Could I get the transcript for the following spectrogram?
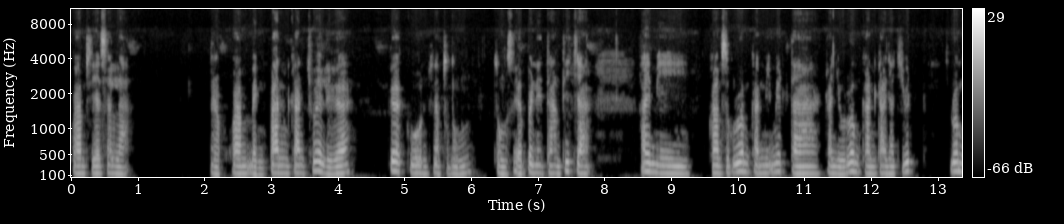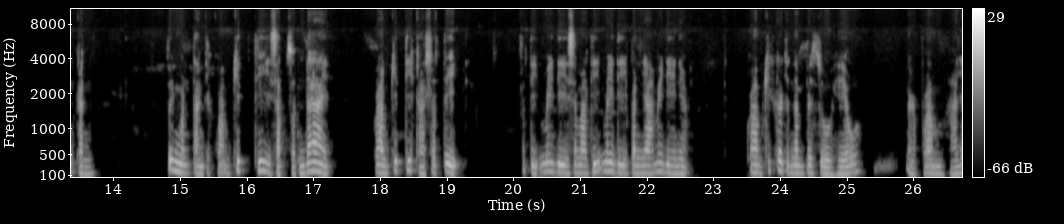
ความเสียสละนะครับความแบ่งปันการช่วยเหลือเกื้อกูลสนับสนุนส่งเสริมไปในทางที่จะให้มีความสุขร่วมกันมีเมตตา การอยู่ร่วมกันการใช้ชีวิตร่วมกัน ซึ่งมันต่างจากความคิดที่สับสนได้ ความคิดที่ขาดสติ สติไม่ดีสมาธิไม่ดีปัญญาไม่ดีเนี่ยความคิดก็จะนำไปสู่เหวความหาย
